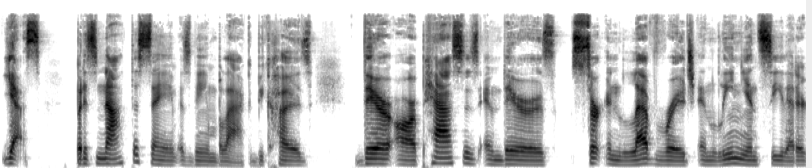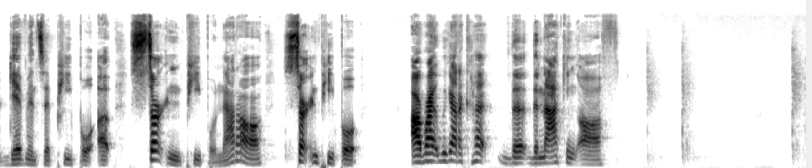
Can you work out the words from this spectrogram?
Yes. But it's not the same as being black because there are passes and there's certain leverage and leniency that are given to people of certain people, not all, certain people. All right, we got to cut the the knocking off.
